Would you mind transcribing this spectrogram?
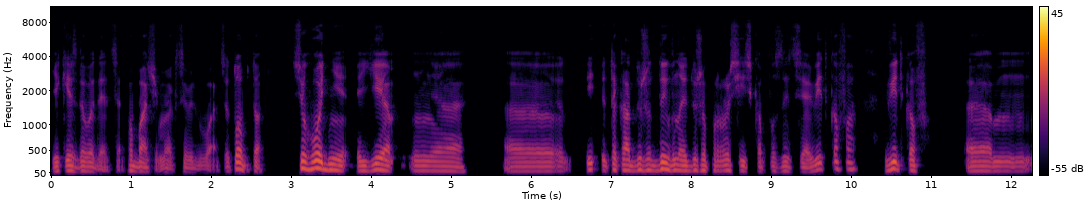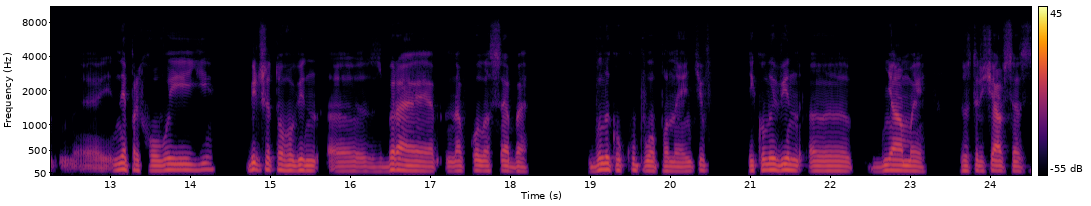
якесь доведеться. Побачимо, як це відбувається. Тобто, сьогодні є е, і така дуже дивна і дуже проросійська позиція Віткафа. Віткаф ем, е, не приховує її. Більше того, він е, збирає навколо себе велику купу опонентів. І коли він е, днями зустрічався з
